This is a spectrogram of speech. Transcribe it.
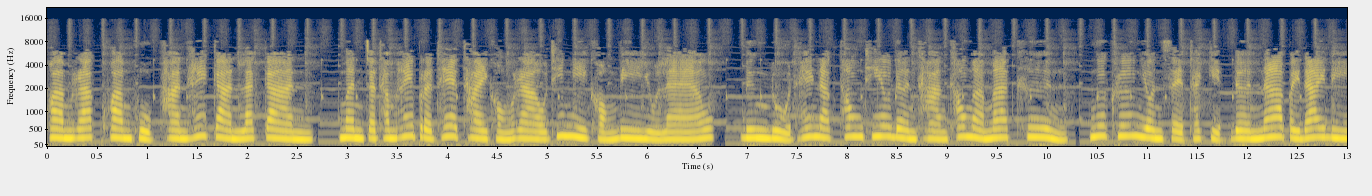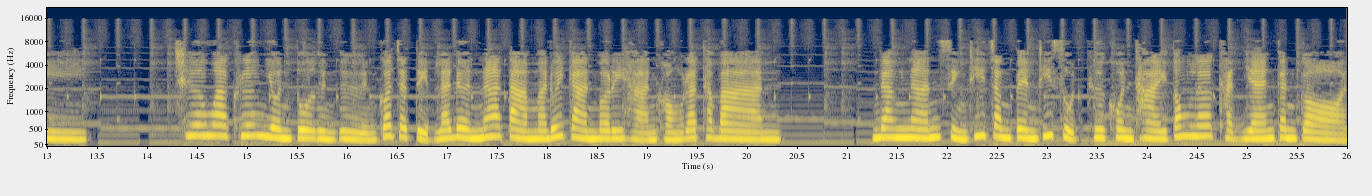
ความรักความผูกพันให้กันและกัน มันจะทำให้ประเทศไทยของเราที่มีของดีอยู่แล้ว ดึงดูดให้นักท่องเที่ยวเดินทางเข้ามามากขึ้น เมื่อเครื่องยนต์เศรษฐกิจเดินหน้าไปได้ดี เชื่อว่าเครื่องยนต์ตัวอื่นๆ ก็จะติดและเดินหน้าตามมาด้วยการบริหารของรัฐบาล ดังนั้นสิ่งที่จำเป็นที่สุดคือคนไทยต้องเลิกขัดแย้งกันก่อน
